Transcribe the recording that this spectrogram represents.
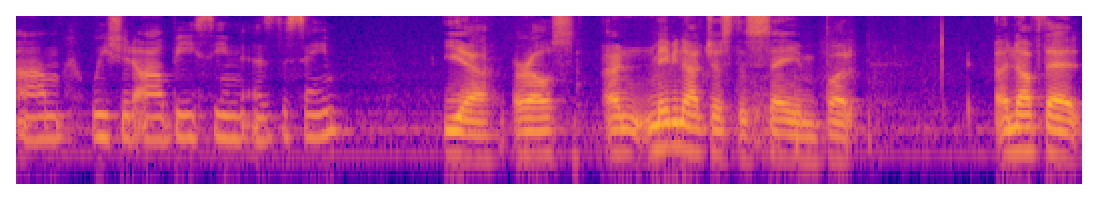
Um, we should all be seen as the same. Yeah, or else, and maybe not just the same, but enough that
